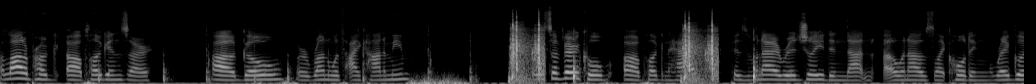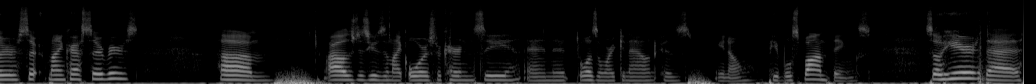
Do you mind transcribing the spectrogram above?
a lot of uh, plugins are uh, go or run with economy. It's a very cool uh, plugin to have because when I originally did not, uh, when I was like holding regular ser Minecraft servers, um, I was just using like ores for currency, and it wasn't working out because you know people spawn things. So here, that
